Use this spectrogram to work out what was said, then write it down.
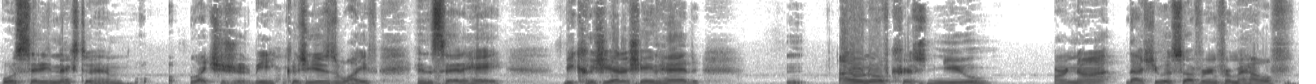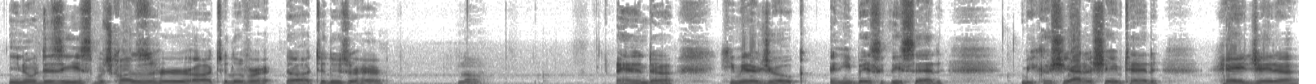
Was sitting next to him, like she should be, because she's his wife, and said, Hey, because she had a shaved head, I don't know if Chris knew or not that she was suffering from a health, you know, disease which causes her uh, to lose her uh, to lose her hair. No. and uh, he made a joke and he basically said because she had a shaved head hey jada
